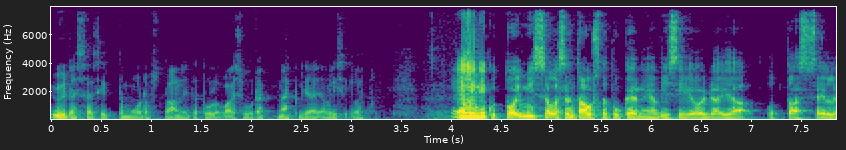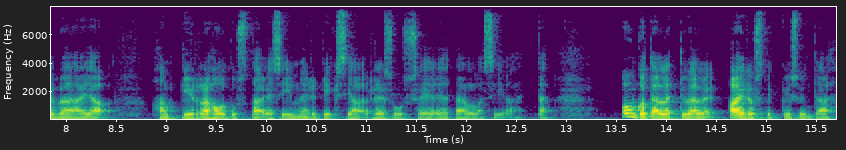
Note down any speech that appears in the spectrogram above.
yhdessä sitten muodostaa niitä tulevaisuuden näkyjä ja visioita. Eli niin kuin toimii sellaisen taustatukena ja visioida ja ottaa selvää ja hankkia rahoitusta esimerkiksi ja resursseja ja tällaisia. Että onko tälle työlle aidosti kysyntää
